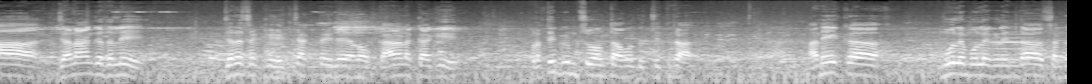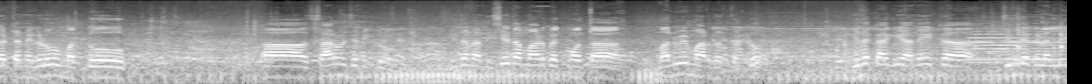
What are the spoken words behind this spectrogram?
ಆ ಜನಾಂಗದಲ್ಲಿ ಜನಸಂಖ್ಯೆ ಹೆಚ್ಚಾಗ್ತಾ ಇದೆ ಅನ್ನೋ ಕಾರಣಕ್ಕಾಗಿ ಪ್ರತಿಬಿಂಬಿಸುವಂಥ ಒಂದು ಚಿತ್ರ. ಅನೇಕ ಮೂಲೆ ಮೂಲೆಗಳಿಂದ ಸಂಘಟನೆಗಳು ಮತ್ತು ಸಾರ್ವಜನಿಕರು ಇದನ್ನು ನಿಷೇಧ ಮಾಡಬೇಕು ಅಂತ ಮನವಿ ಮಾಡಿದಂಥದ್ದು. ಇದಕ್ಕಾಗಿ ಅನೇಕ ಜಿಲ್ಲೆಗಳಲ್ಲಿ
